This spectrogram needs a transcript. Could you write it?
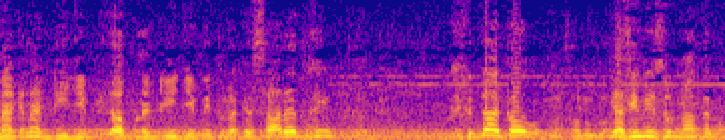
ਮੈਂ ਕਹਿੰਦਾ ਡੀਜੀਪੀ ਆਪਣੇ ਡੀਜੀਪੀ ਤੋਂ ਲੈ ਕੇ ਸਾਰੇ ਤੁਸੀਂ ਸਿੱਧਾ ਕਹੋ ਕਿ ਅਸੀਂ ਨਹੀਂ ਸੁਣਨਾ ਤੈਨੂੰ।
